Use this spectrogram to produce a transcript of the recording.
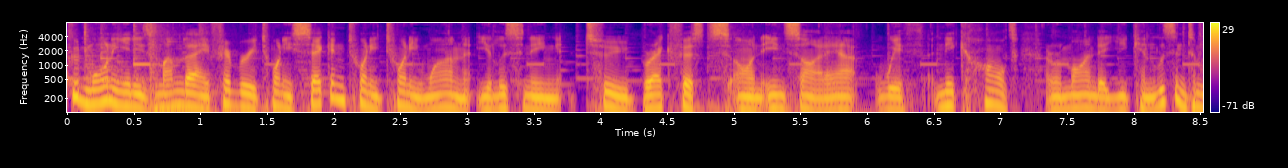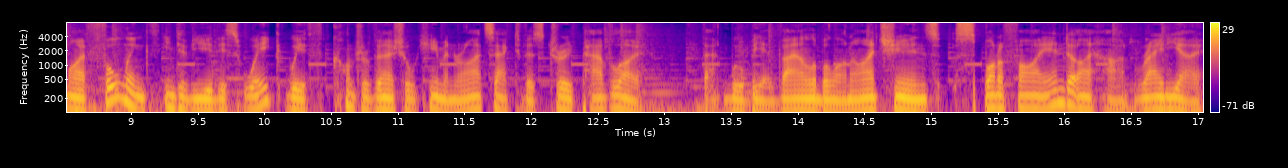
Good morning. It is Monday, February 22nd, 2021. You're listening to Breakfasts on Inside Out with Nick Holt. A reminder you can listen to my full length interview this week with controversial human rights activist Drew Pavlou. That will be available on iTunes, Spotify, and iHeartRadio.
